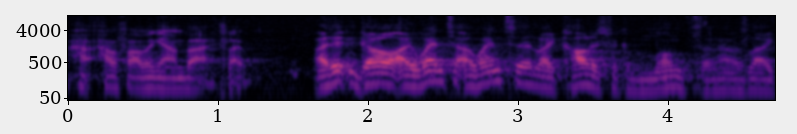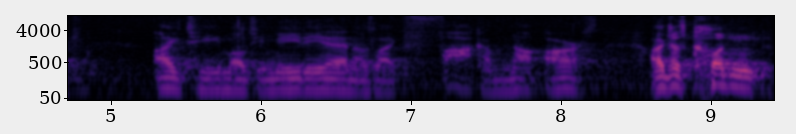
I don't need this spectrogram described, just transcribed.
How, how far are we going back? Like, I didn't go. I went. To, I went to like college for like a month, and I was like, IT, multimedia, and I was like, fuck, I'm not arse. I just couldn't.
